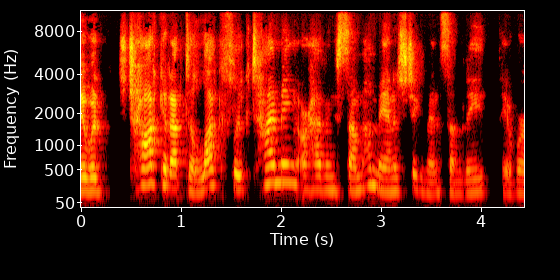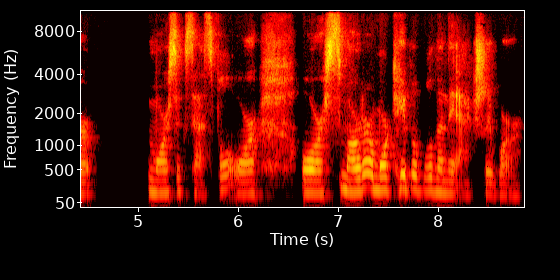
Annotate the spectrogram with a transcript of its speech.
they would chalk it up to luck, fluke, timing, or having somehow managed to convince somebody they were more successful or or smarter or more capable than they actually were.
